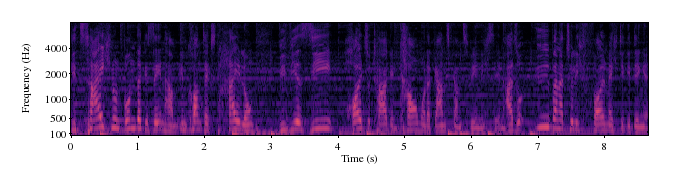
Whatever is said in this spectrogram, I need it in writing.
die Zeichen und Wunder gesehen haben im Kontext Heilung, wie wir sie heutzutage kaum oder ganz, ganz wenig sehen. Also übernatürlich vollmächtige Dinge.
